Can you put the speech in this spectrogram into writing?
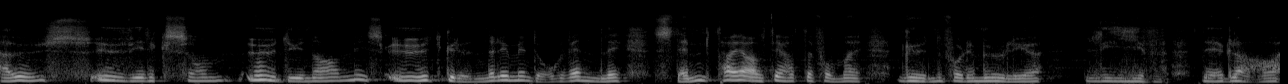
taus, uvirksom, udynamisk, uutgrunnelig, men dog vennlig. Stemt har jeg alltid hatt det for meg. Guden for det mulige liv. Det glade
